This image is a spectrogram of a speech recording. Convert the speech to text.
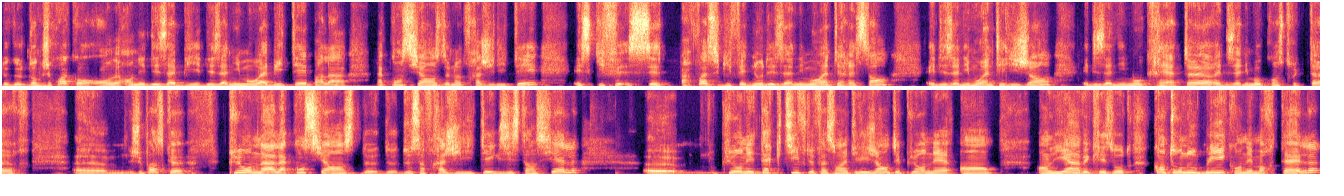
Donc je crois qu'on on est des habits, des animaux habités par la, la conscience de notre fragilité et ce qui fait c'est parfois ce qui fait de nous des animaux intéressants et des animaux intelligents et des animaux créateurs et des animaux constructeurs. Euh, je pense que plus on a la conscience de, de, de sa fragilité existentielle, euh, plus on est actif de façon intelligente et plus on est en, en lien avec les autres. Quand on oublie qu'on est mortel,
